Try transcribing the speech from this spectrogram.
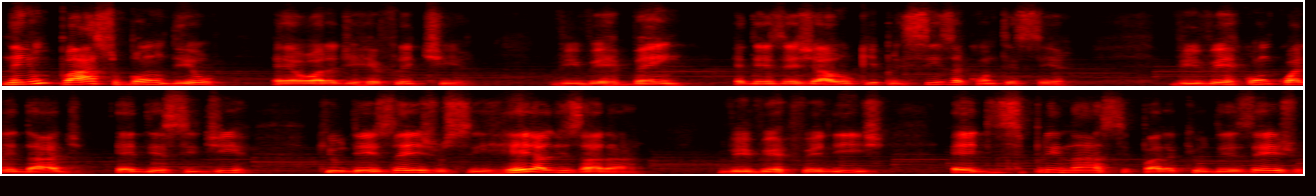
nenhum passo bom deu, é hora de refletir. Viver bem é desejar o que precisa acontecer. Viver com qualidade é decidir que o desejo se realizará. Viver feliz é disciplinar-se para que o desejo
